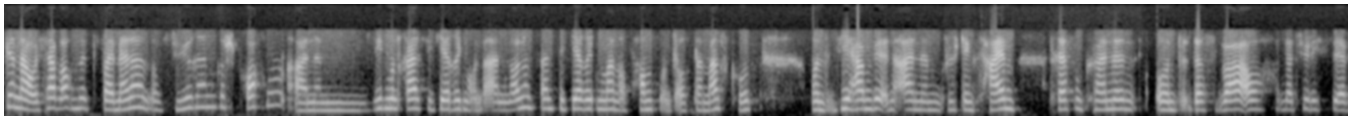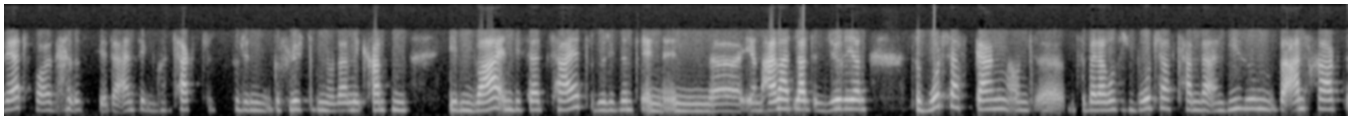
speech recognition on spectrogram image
Genau, ich habe auch mit zwei Männern aus Syrien gesprochen, einem 37-jährigen und einem 29-jährigen Mann aus Homs und aus Damaskus. Und die haben wir in einem Flüchtlingsheim treffen können. Und das war auch natürlich sehr wertvoll, weil es der einzige Kontakt zu den Geflüchteten oder Migranten eben war in dieser Zeit. Also die sind in, in äh, ihrem Heimatland in Syrien zur Botschaft gegangen und äh, zur belarussischen Botschaft haben da ein Visum beantragt,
